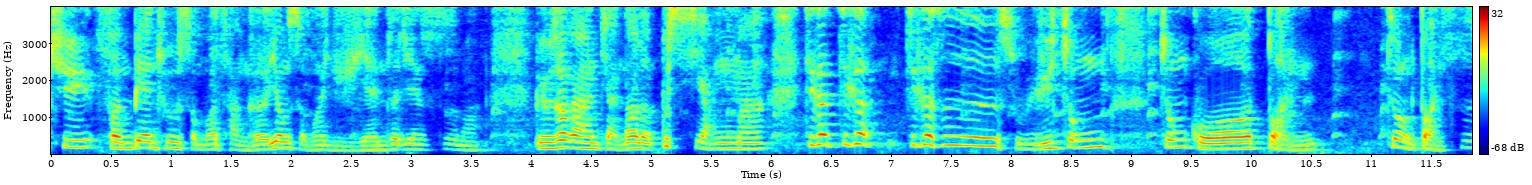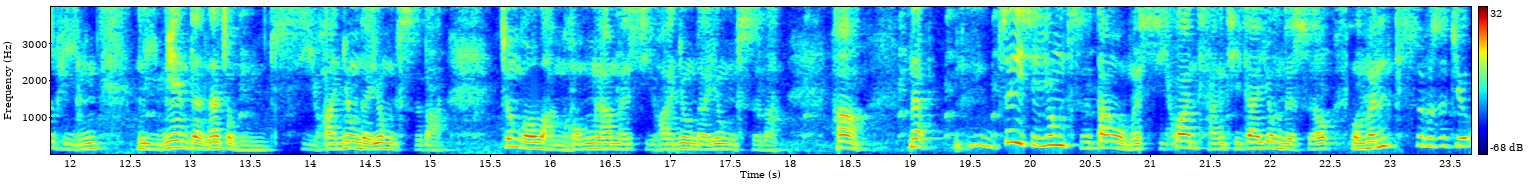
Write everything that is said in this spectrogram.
去分辨出什么场合用什么语言这件事吗？比如说刚刚讲到的不香吗？这个这个这个是属于中中国短这种短视频里面的那种喜欢用的用词吧，中国网红他们喜欢用的用词吧，哈，那这些用词当我们习惯长期在用的时候，我们是不是就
